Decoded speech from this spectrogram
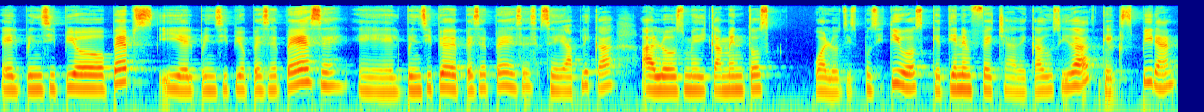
el principio PEPS y el principio PCPS. El principio de PCPS se aplica a los medicamentos o a los dispositivos que tienen fecha de caducidad, que expiran.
